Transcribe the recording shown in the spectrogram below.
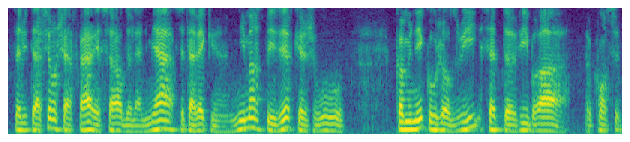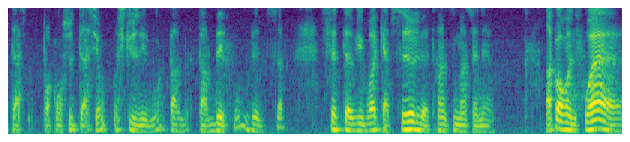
Salutations, chers frères et sœurs de la lumière. C'est avec un immense plaisir que je vous communique aujourd'hui cette vibra consultation, pas consultation, excusez-moi, par, défaut, je dis ça, cette vibra capsule transdimensionnelle. Encore une fois, euh,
